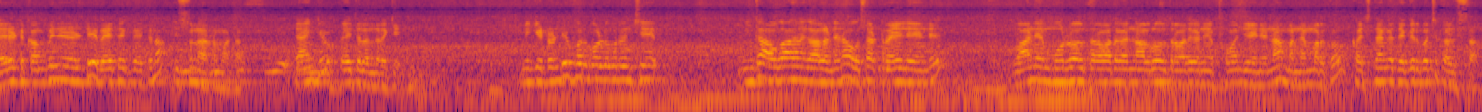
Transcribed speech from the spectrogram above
డైరెక్ట్ కంపెనీ నుండి రైతుకి అయితే ఇస్తున్నారు అనమాట థ్యాంక్ యూ రైతులందరికీ. మీకు ట్వంటీ ఫోర్ గోల్డ్ గురించి ఇంకా అవగాహన కావాలంటే ఒకసారి ట్రై చేయండి. వాడిని మూడు రోజుల తర్వాత కానీ నాలుగు రోజుల తర్వాత కానీ ఫోన్ చేయండి నా మన నెంబర్కు. ఖచ్చితంగా దగ్గరికి వచ్చి కలుస్తాను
